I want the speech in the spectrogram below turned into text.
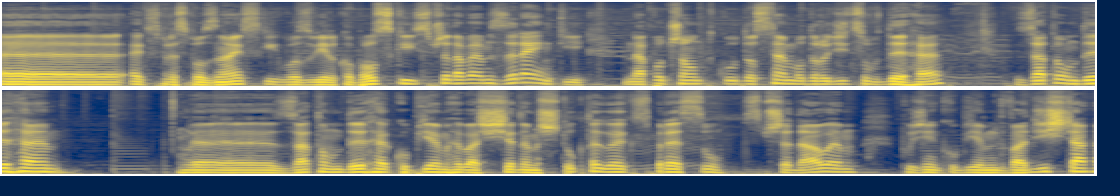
e, Ekspres Poznański, Głos Wielkopolski sprzedawałem z ręki. Na początku dostałem od rodziców dychę. Za tą dychę E, za tą dychę kupiłem chyba 7 sztuk tego ekspresu, sprzedałem, później kupiłem 20.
